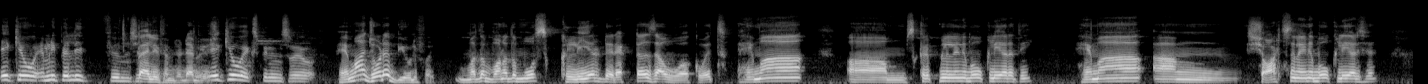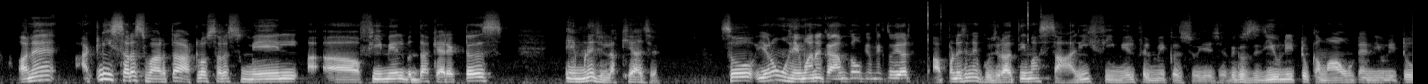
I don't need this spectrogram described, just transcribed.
એ કેવો એમની પહેલી ફિલ્મ છે? પહેલી ફિલ્મ છે, ડેબ્યુ એ કેવો એક્સપિરિયન્સ રહ્યો? હેમા જોડે બ્યુટીફુલ મતલબ one of the most clear directors I work with Hema સ્ક્રિપ્ટને લઈને બહુ ક્લિયર હતી. હેમા શોર્ટ્સને લઈને બહુ ક્લિયર છે. અને આટલી સરસ વાર્તા આટલો સરસ મેલ ફિમેલ બધા કેરેક્ટર્સ એમણે જ લખ્યા છે. સો યુ નો હું હેમાને કામ કહું કે મેં તો યાર આપણને છે ને ગુજરાતીમાં સારી ફિમેલ ફિલ્મ મેકર્સ જોઈએ છે. Because you need to come out and you need to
